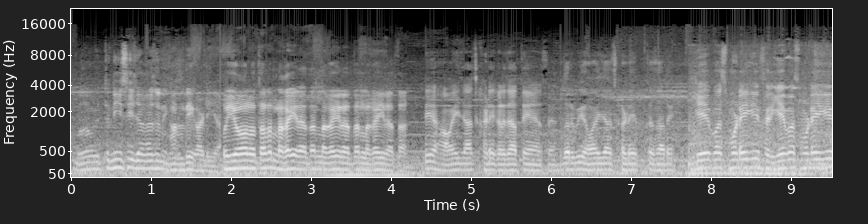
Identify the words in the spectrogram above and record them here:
मतलब इतनी सी जगह से निकलती गाड़ी कोई और होता तो लगा ही रहता लगा ही रहता लगा ही रहता। ये हवाई जहाज़ खड़े कर जाते हैं ऐसे। उधर भी हवाई जहाज़ खड़े इतने सारे। ये बस मुड़ेगी फिर ये बस मुड़ेगी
